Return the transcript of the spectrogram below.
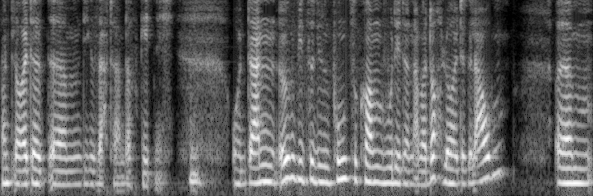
und Leute, ähm, die gesagt haben, das geht nicht. Mhm. Und dann irgendwie zu diesem Punkt zu kommen, wo dir dann aber doch Leute glauben ähm,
